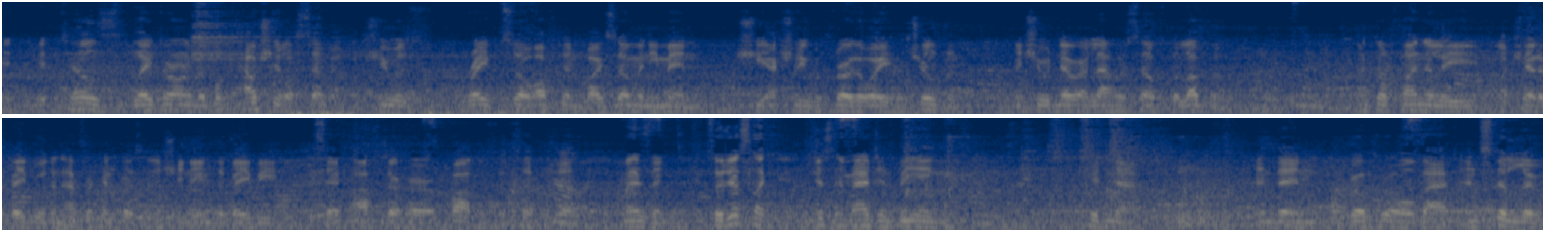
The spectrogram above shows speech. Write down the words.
it, it tells later on in the book how she lost seven. She was raped so often by so many men, she actually would throw away her children, and she would never allow herself to love them until finally, like she had a baby with an African person, and she named the baby Seth after her father. So Seth is a man's name. So just like, just imagine being kidnapped and then go through all that and still live,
